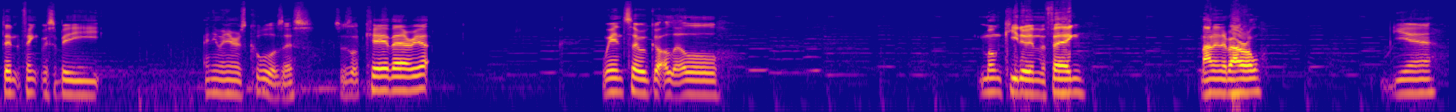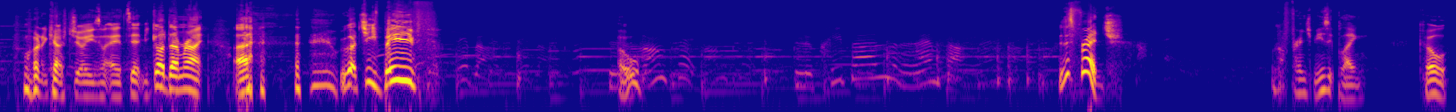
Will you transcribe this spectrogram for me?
didn't think this would be anywhere near as cool as this. So there's a little cave area. We enter. We've got a little monkey doing the thing. Man in a barrel. Yeah. Want to catch Joe using an ATM. You goddamn right. Uh, we've got Chief Beef. Oh. Is this French? We've got French music playing. Cool.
